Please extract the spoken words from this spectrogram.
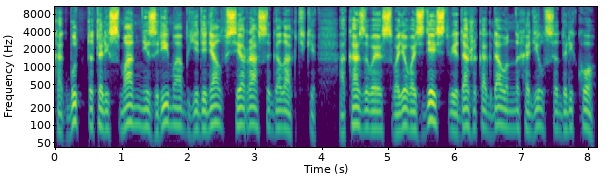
Как будто талисман незримо объединял все расы галактики, оказывая свое воздействие даже когда он находился далеко.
